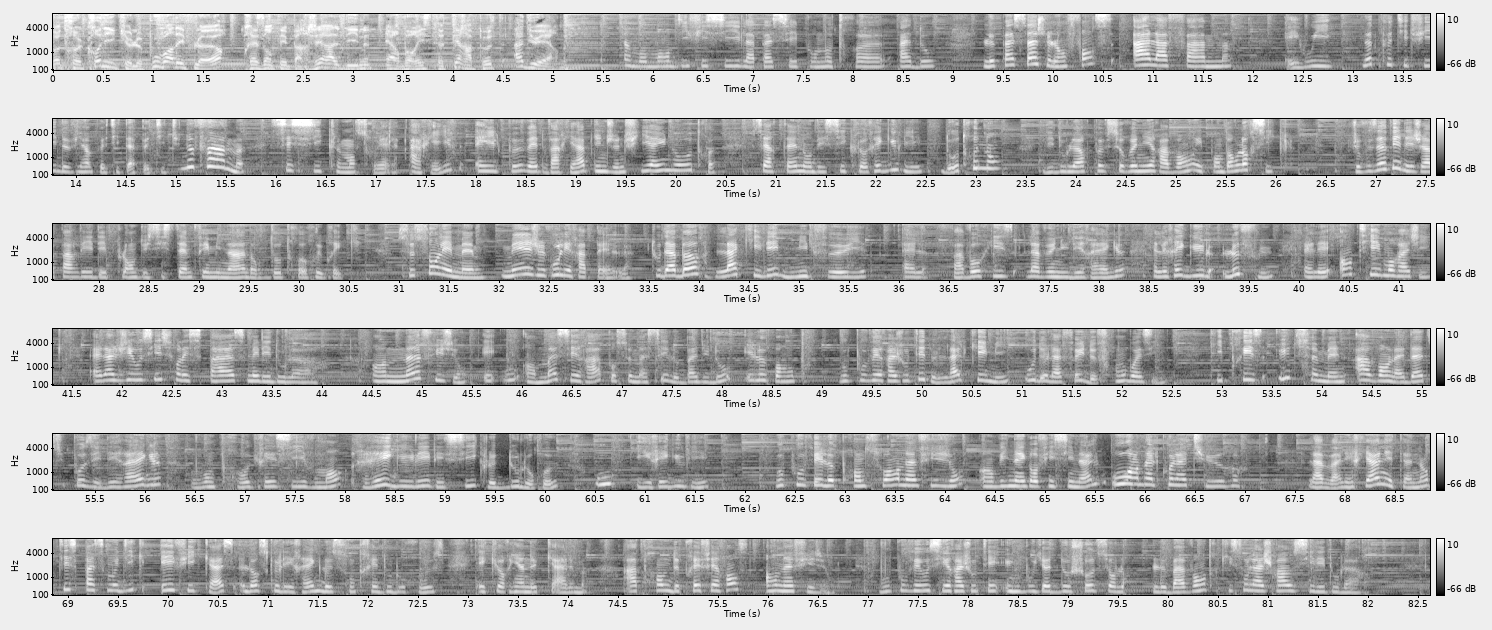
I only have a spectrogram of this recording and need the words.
Votre chronique Le pouvoir des fleurs, présentée par Géraldine, herboriste thérapeute à Duerne. Un moment difficile à passer pour notre euh, ado, le passage de l'enfance à la femme. Et oui, notre petite fille devient petit à petit une femme. Ces cycles menstruels arrivent et ils peuvent être variables d'une jeune fille à une autre. Certaines ont des cycles réguliers, d'autres non. Des douleurs peuvent survenir avant et pendant leur cycle. Je vous avais déjà parlé des plantes du système féminin dans d'autres rubriques. Ce sont les mêmes, mais je vous les rappelle. Tout d'abord, l'aquilée millefeuille. Elle favorise la venue des règles, elle régule le flux, elle est anti-hémorragique, elle agit aussi sur les spasmes et les douleurs. En infusion et ou en macérat pour se masser le bas du dos et le ventre. Vous pouvez rajouter de l'alchémie ou de la feuille de framboisie qui, prises une semaine avant la date supposée des règles, vont progressivement réguler les cycles douloureux ou irréguliers. Vous pouvez le prendre soit en infusion, en vinaigre officinal ou en alcoolature. La valériane est un antispasmodique efficace lorsque les règles sont très douloureuses et que rien ne calme, à prendre de préférence en infusion. Vous pouvez aussi rajouter une bouillotte d'eau chaude sur le bas-ventre qui soulagera aussi les douleurs.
